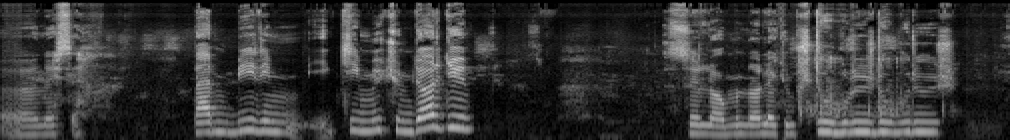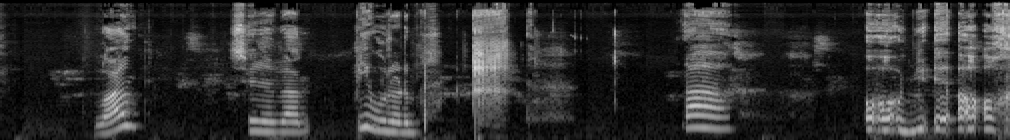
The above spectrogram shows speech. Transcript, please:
Ee, neyse. Ben birim, ikim, üçüm, dördüm. Selamun aleyküm. Ştu buruş, du buruş. Lan. Seni ben bir vurarım. Aa. O, o, bir, e, ah, ah.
